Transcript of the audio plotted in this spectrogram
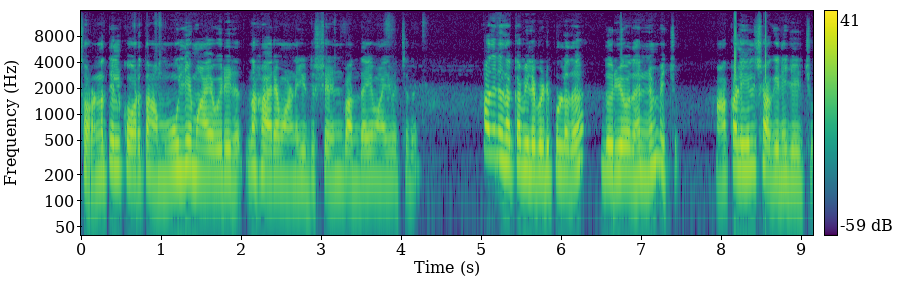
സ്വർണത്തിൽ കോർത്ത അമൂല്യമായ ഒരു രത്നഹാരമാണ് യുധിഷ്ഠിരൻ പന്തയമായി വെച്ചത്. അതിന് തക്ക വിലപിടിപ്പുള്ളത് ദുര്യോധനനും വെച്ചു. ആ കളിയിൽ ശകിനി ജയിച്ചു.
